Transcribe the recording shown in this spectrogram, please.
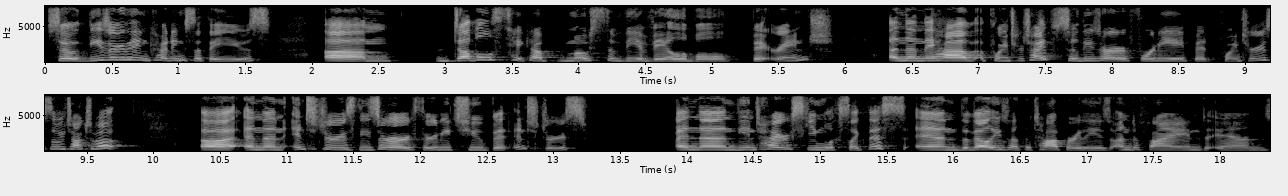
So these are the encodings that they use. Um, doubles take up most of the available bit range. And then they have a pointer type. So these are 48-bit pointers that we talked about. Uh, and then integers, these are 32-bit integers. And then the entire scheme looks like this, and the values at the top are these undefined and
